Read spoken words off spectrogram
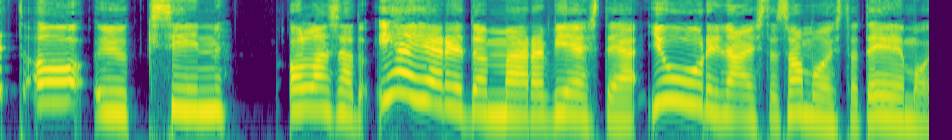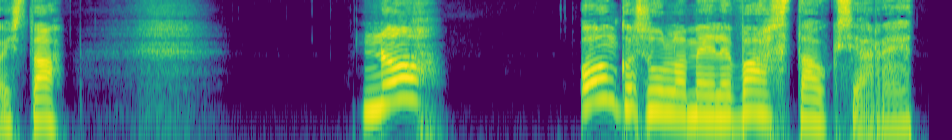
et oo yksin. Ollaan saatu ihan järjetön määrä viestejä juuri näistä samoista teemoista. No, onko sulla meille vastauksia, Reetta?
